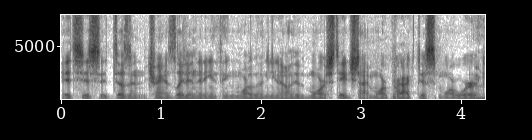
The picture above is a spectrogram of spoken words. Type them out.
it's just it doesn't translate into anything more than you know more stage time, more practice, more work.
